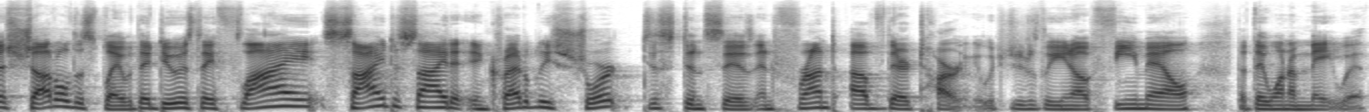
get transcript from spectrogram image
the shuttle display, what they do is they fly side to side at incredibly short distances in front of their target, which is usually you know a female that they want to mate with.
